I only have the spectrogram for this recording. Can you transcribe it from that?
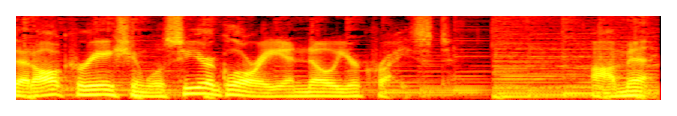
that all creation will see your glory and know your Christ. Amen.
